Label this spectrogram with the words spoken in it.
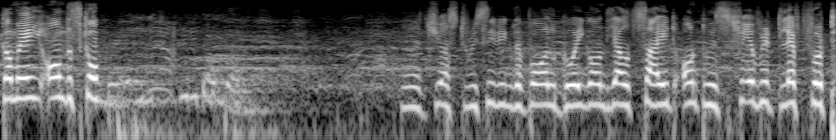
Kamei on the scope. Uh, just receiving the ball, going on the outside onto his favorite left foot.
